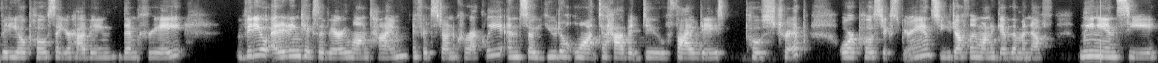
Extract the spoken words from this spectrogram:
video posts that you're having them create video editing takes a very long time if it's done correctly. And so you don't want to have it do 5 days post trip or post experience, you definitely want to give them enough leniency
